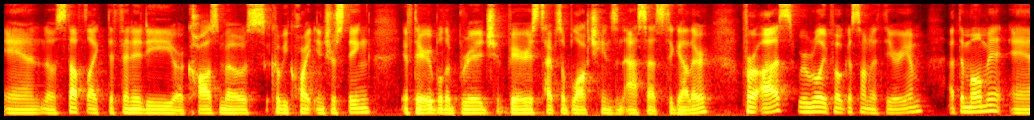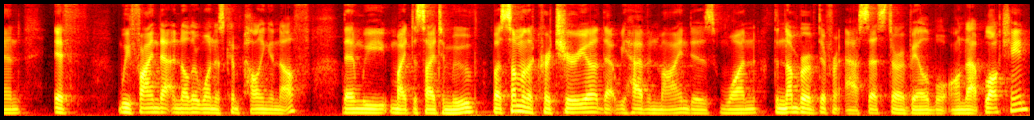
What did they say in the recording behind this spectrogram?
And you know, stuff like DFINITY or Cosmos could be quite interesting if they're able to bridge various types of blockchains and assets together. For us, we're really focused on Ethereum at the moment. And if we find that another one is compelling enough, then we might decide to move. But some of the criteria that we have in mind is one, the number of different assets that are available on that blockchain,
